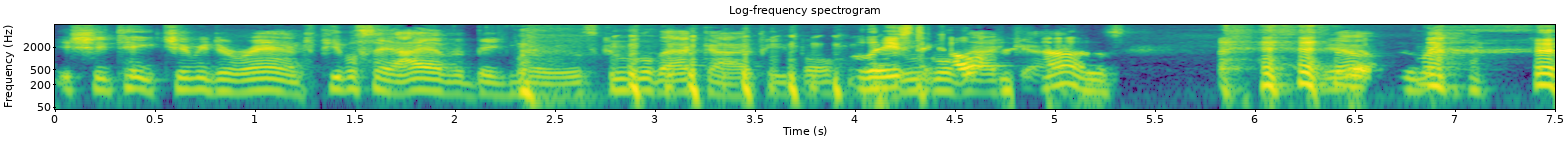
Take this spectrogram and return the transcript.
you should take Jimmy Durant. People say I have a big nose. Google that guy, people. Well, they Google it guy. Nas. Yep. Yeah.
